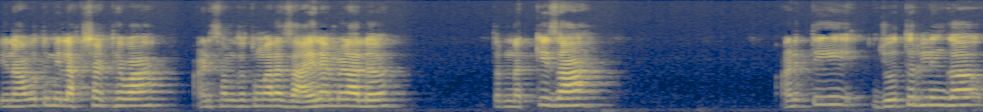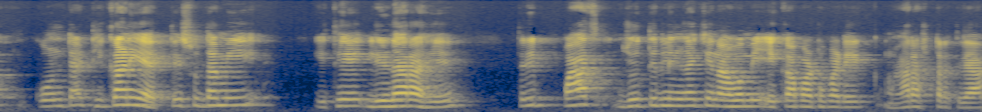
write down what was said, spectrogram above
ती नावं तुम्ही लक्षात ठेवा आणि समजा तुम्हाला जायला मिळालं तर नक्की जा. आणि ती ज्योतिर्लिंग कोणत्या ठिकाणी आहेत ते सुद्धा मी इथे लिहिणार आहे. तरी पाच ज्योतिर्लिंगाची नावं मी एका पाठोपाठ एक महाराष्ट्रातल्या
